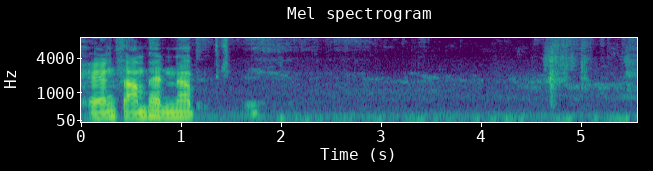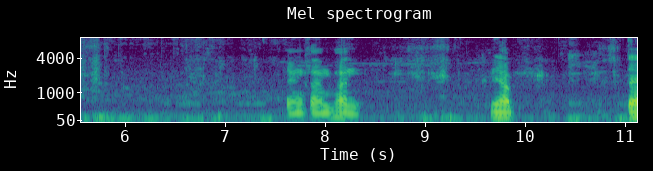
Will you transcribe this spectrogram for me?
แผงสามแผ่นนะครับแผงสามแผ่นนี่ครับ แต่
